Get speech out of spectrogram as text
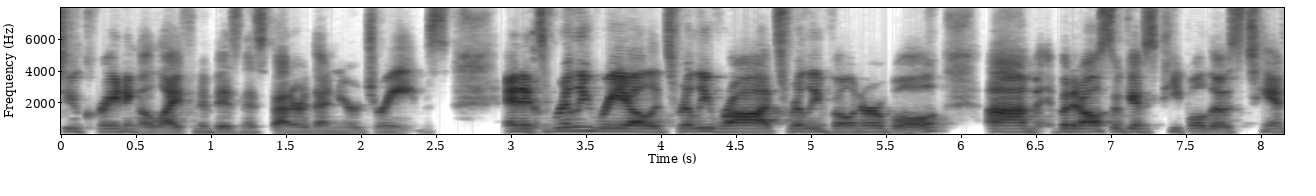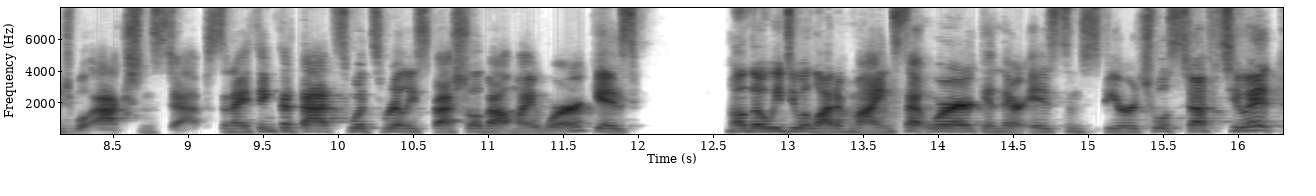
to creating a life and a business better than your dreams. And it's yeah. really real. It's really raw. It's really vulnerable. Um, but it also gives people those tangible action steps. And I think that that's what's really special about my work is although we do a lot of mindset work and there is some spiritual stuff to it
